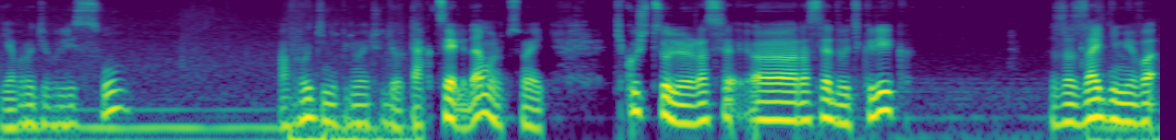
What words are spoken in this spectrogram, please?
Я вроде в лесу, а вроде не понимаю, что делать. Так, цели, да, можно посмотреть? Текущей целью рас, э, расследовать крик за задними во...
